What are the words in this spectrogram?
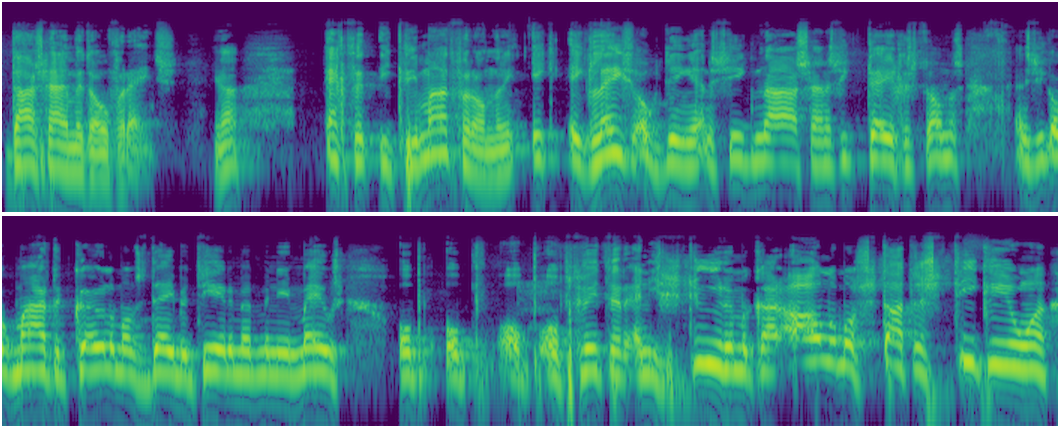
daar zijn we het over eens. Ja? Echt die klimaatverandering. Ik, ik lees ook dingen en dan zie ik naast en dan zie ik tegenstanders. En dan zie ik ook Maarten Keulemans debatteren met meneer Meus op, op, op, op Twitter. En die sturen elkaar allemaal statistieken, jongen.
